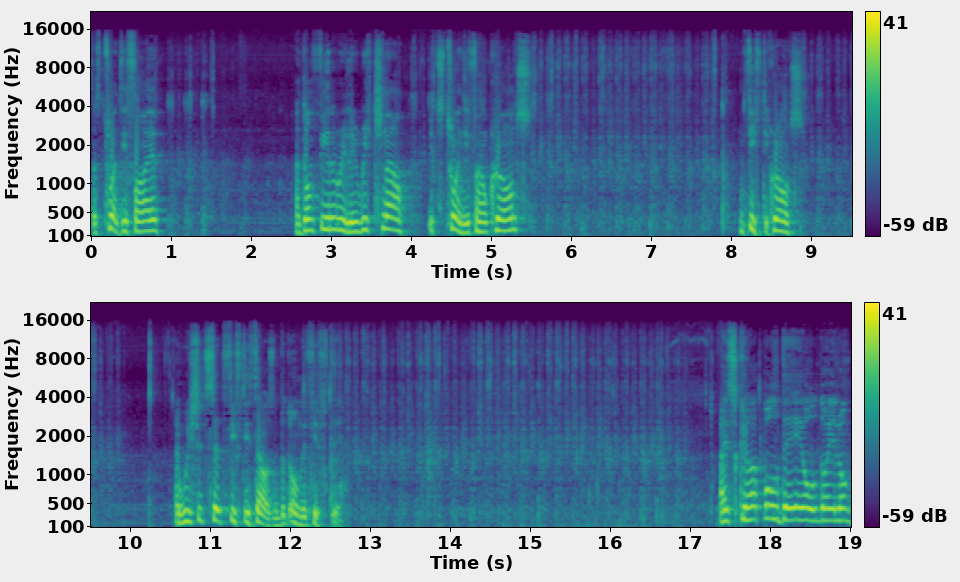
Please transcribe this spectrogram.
That's 25. Don't feel really rich now. It's 25 crowns. And 50 crowns. I wish it said 50,000, but only 50. I scrap all day, all day long.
